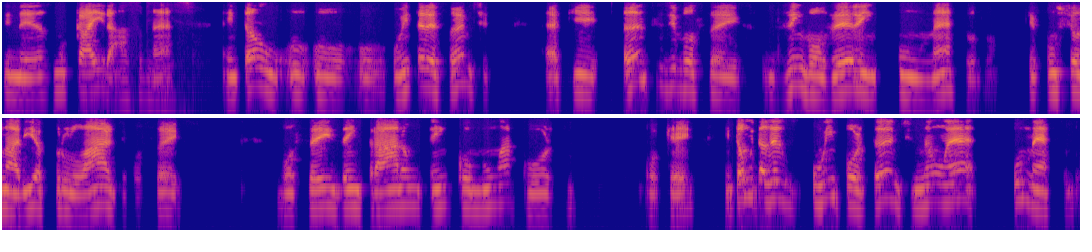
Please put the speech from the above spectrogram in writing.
si mesmo cairá. Não né? subsiste. Então, o, o, o, o interessante é que antes de vocês desenvolverem um método que funcionaria para o lar de vocês, vocês entraram em comum acordo, ok? Então, muitas vezes, o importante não é o método,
